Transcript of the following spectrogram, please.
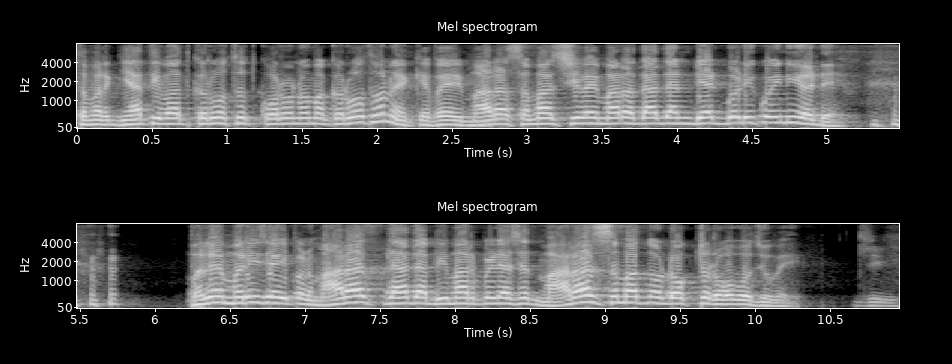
તમારે જ્ઞાતિવાદ કરવો હતો કોરોનામાં કરવો હતો ને, કે ભાઈ, મારા સમાજ સિવાય મારા દાદાની ડેડ બોડી કોઈ નહીં અડે. ભલે મરી જાય, પણ મારા જ દાદા બીમાર પડ્યા છે મારા જ સમાજનો ડોક્ટર હોવો જોઈએ. જી.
